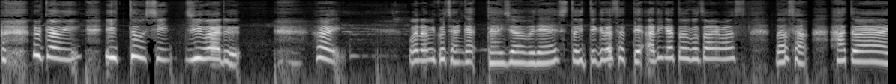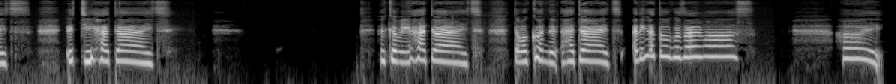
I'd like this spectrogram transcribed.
深み、一等身、じわる。はい。まなみこちゃんが大丈夫ですと言ってくださってありがとうございます。なおさん、 heart eyes。うち heart eyes。深み heart eyes。ともこんぬ heart eyes。ありがとうございます。はい。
